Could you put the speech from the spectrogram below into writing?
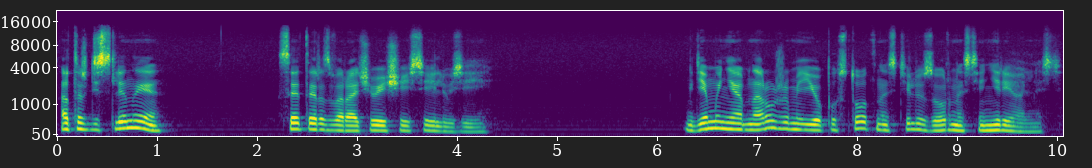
отождествлены с этой разворачивающейся иллюзией, где мы не обнаружим ее пустотность, иллюзорность и нереальность.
